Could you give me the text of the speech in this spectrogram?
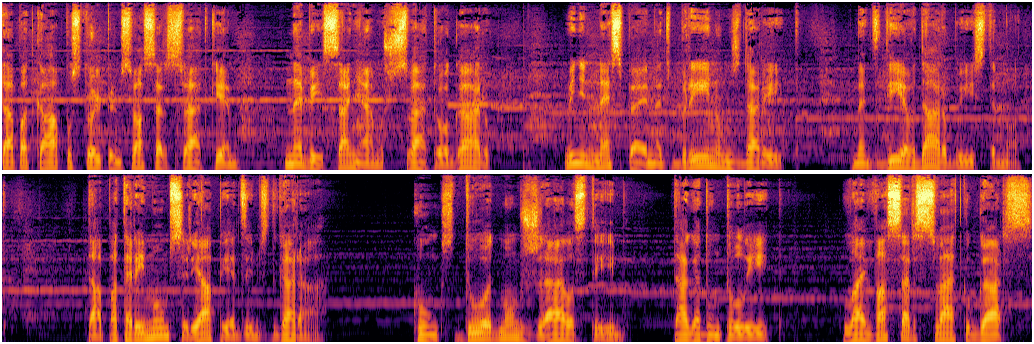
Tāpat kā apstuļi pirms vasaras svētkiem nebija saņēmuši svēto garu, viņi nespēja nec brīnums darīt, nec dieva darbu īstenot. Tāpat arī mums ir jāpiedzimst garā. Kungs dod mums žēlastību, tagad un tūlīt, lai vasaras svētku gars,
